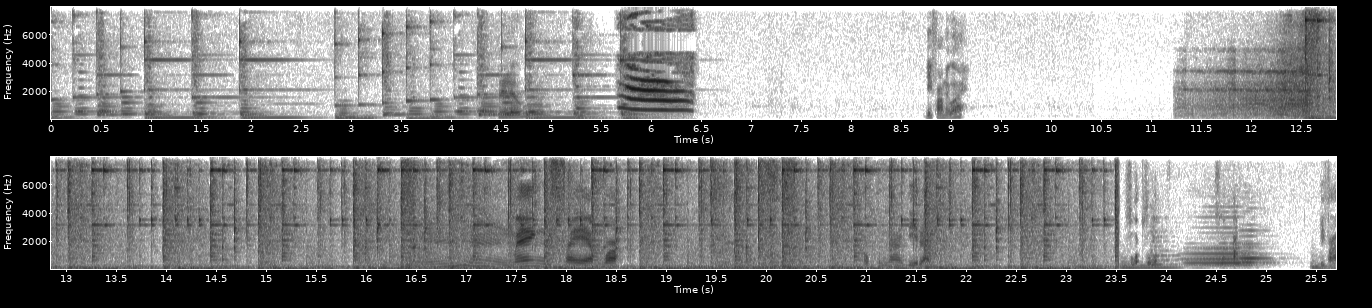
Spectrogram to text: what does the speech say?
ฮัลโหลดีฟังหน่อยเว้ยแม่งแสบว่ะ ขอบคุณมากดีแหละสวบสวบสวบปะดีฟ้า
